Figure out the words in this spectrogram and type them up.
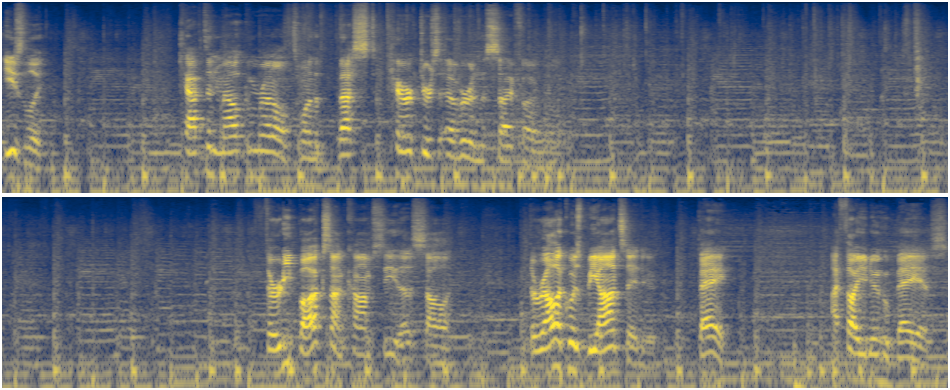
Easily. Captain Malcolm Reynolds, one of the best characters ever in the sci-fi world. Thirty bucks on ComC, that's solid. The relic was Beyonce, dude. Bey. I thought you knew who Bey is.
